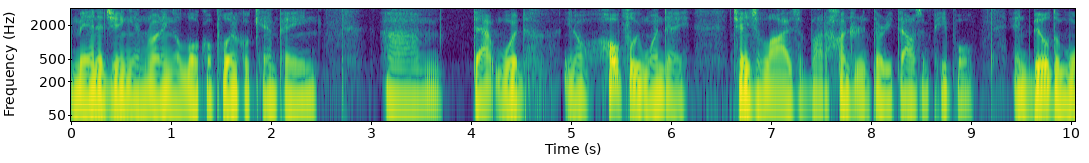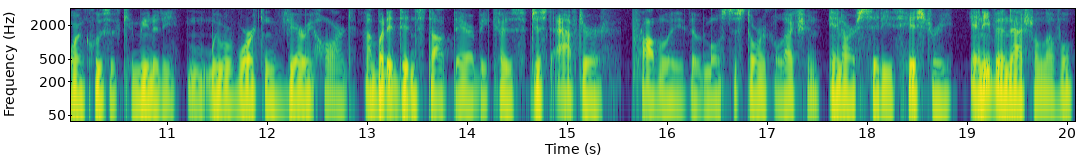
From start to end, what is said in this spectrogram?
managing and running a local political campaign um, that would, you know, hopefully one day change the lives of about 130,000 people and build a more inclusive community. We were working very hard, uh, but it didn't stop there because just after probably the most historic election in our city's history and even the national level,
